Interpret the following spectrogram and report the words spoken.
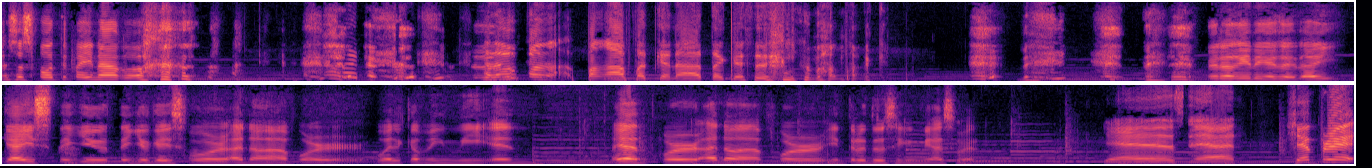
Nasa Spotify na ako. Alam mo, pang, pang-apat ka na ata kasi nabamag. Pero kidding aside. Ay, guys, thank you. Thank you guys for ano for welcoming me and ayan, for ano ah, for introducing me as well. Yes, ayan. Siyempre,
